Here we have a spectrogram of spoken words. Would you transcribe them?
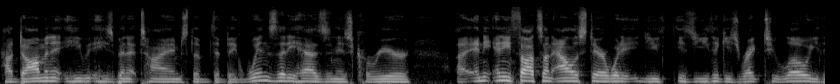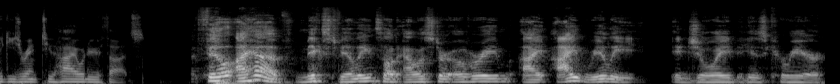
how dominant he he's been at times, the the big wins that he has in his career. Uh, any any thoughts on Alistair? What do you is you think he's ranked too low? You think he's ranked too high? What are your thoughts? Phil, I have mixed feelings on Alistair Overeem. I I really enjoyed his career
